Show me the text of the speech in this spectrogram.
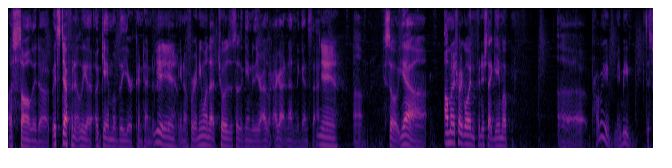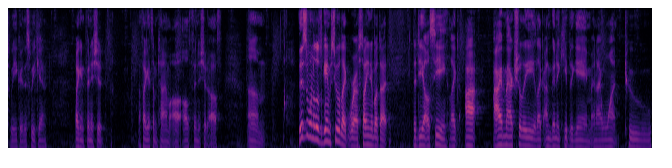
a solid uh it's definitely a, a game of the year contender. Yeah, yeah. You know, for anyone that chose this as a game of the year, I was like I got nothing against that. Yeah. Um, so yeah, I'm gonna try to go ahead and finish that game up. Uh, probably maybe this week or this weekend, if I can finish it. If I get some time, I'll, I'll finish it off. Um, this is one of those games too, like where I was telling you about that, the DLC. Like I, I'm actually like I'm gonna keep the game, and I want to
